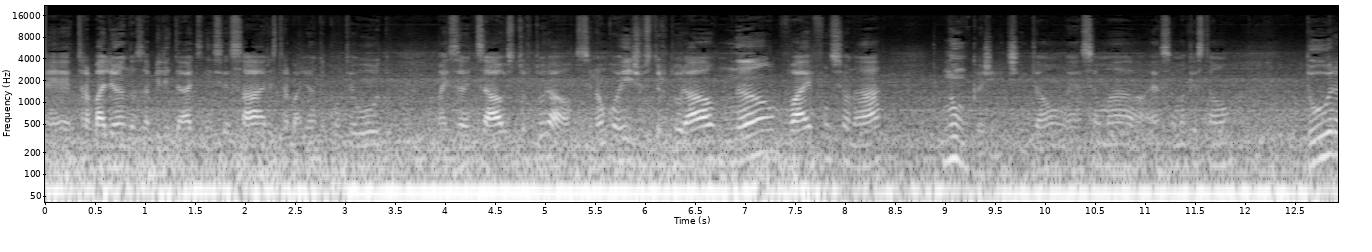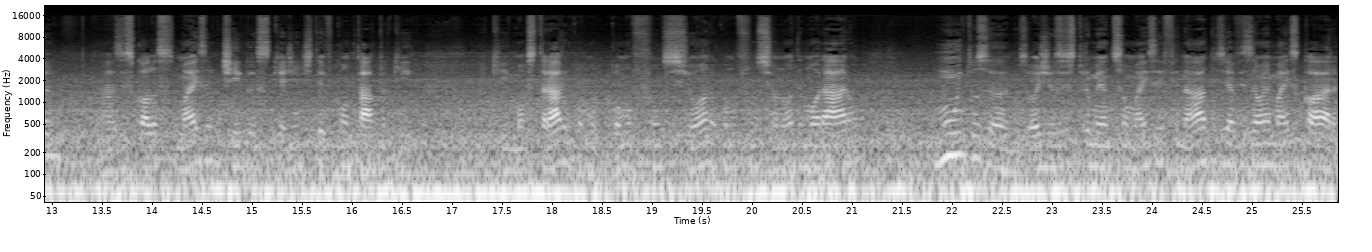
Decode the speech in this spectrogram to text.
é, trabalhando as habilidades necessárias, trabalhando o conteúdo, mas antes há o estrutural. Se não corrige o estrutural, não vai funcionar nunca, gente. Então essa é uma, essa é uma questão dura. As escolas mais antigas que a gente teve contato aqui que mostraram como, como funciona, como funcionou, demoraram muitos anos. Hoje os instrumentos são mais refinados e a visão é mais clara.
